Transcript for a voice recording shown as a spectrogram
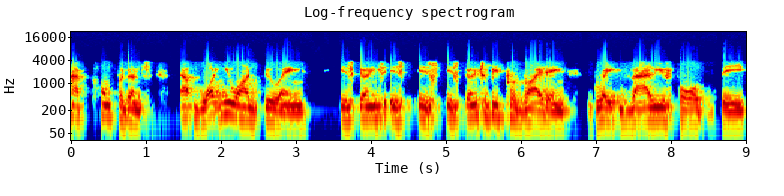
have confidence that what you are doing is going to is is is going to be providing great value for the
